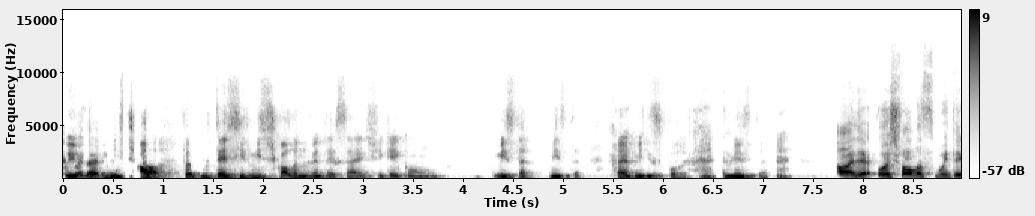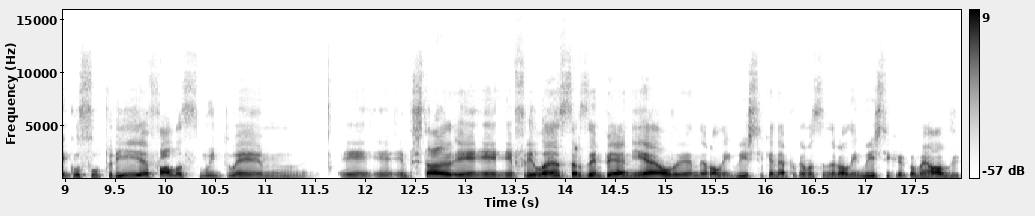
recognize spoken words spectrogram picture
foi, foi, Miss Escola, foi por ter sido Miss Escola 96, fiquei com Mister, Mister, Miss, porra, Mister. Olha, hoje fala-se muito em consultoria, fala-se muito em, em, prestar em, em, freelancers, em PNL, neurolinguística, né? programação neurolinguística, como é óbvio.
